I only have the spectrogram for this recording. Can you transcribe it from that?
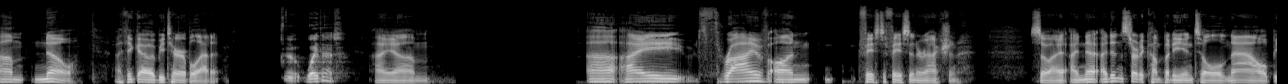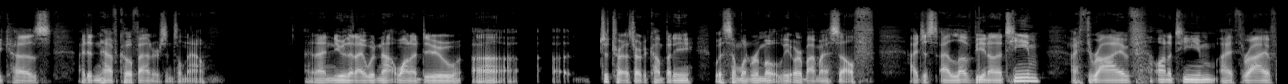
Um, no, I think I would be terrible at it. Uh, why that? I um, uh, I thrive on face-to-face interaction. So I I, ne- I didn't start a company until now because I didn't have co-founders until now, and I knew that I would not want to do uh, uh, to try to start a company with someone remotely or by myself. I just I love being on a team. I thrive on a team. I thrive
